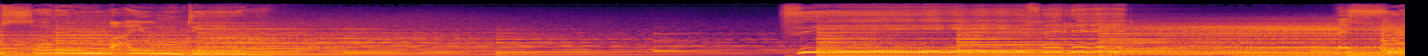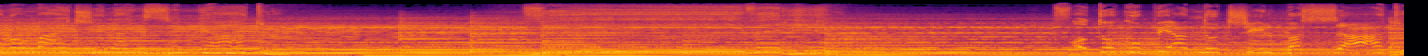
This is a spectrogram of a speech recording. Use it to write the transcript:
sarò mai un dio. Vivere, nessuno mai ce l'ha insegnato. Vivere, fotocopiandoci il passato.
